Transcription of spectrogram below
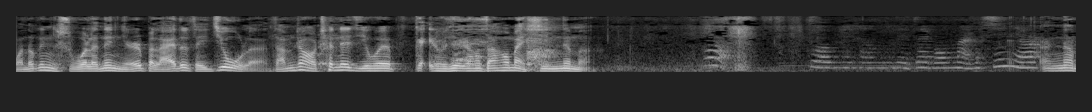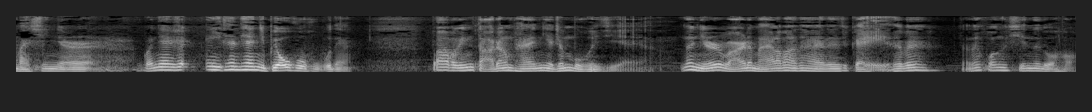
我都跟你说了，那泥儿本来都贼旧了，咱们正好趁这机会给出去，然后咱好买新的嘛。不，做赔偿你得再给我买个新泥儿。嗯，那买新泥儿，关键是一天天你彪呼呼的，爸爸给你打张牌，你也真不会接呀。那泥儿玩的埋了吧汰的，就给他呗，咱再换个新的多好。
